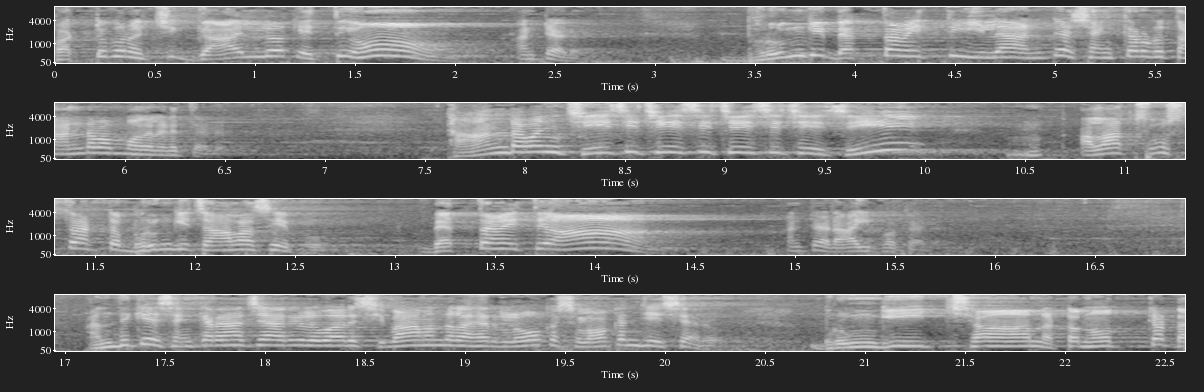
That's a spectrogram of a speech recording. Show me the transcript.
పట్టుకుని వచ్చి గాలిలోకి ఎత్తి అంటాడు. భృంగి బెత్తం ఎత్తి ఇలా అంటే శంకరుడు తాండవం మొదలెడతాడు. తాండవం చేసి చేసి చేసి చేసి అలా చూస్తాట భృంగి చాలాసేపు. బెత్తం ఎత్తి "ఆ" అంటాడు ఆగిపోతాడు. అందుకే శంకరాచార్యులు వారు శివానంద లహరిలో ఒక శ్లోకం చేశారు. భృంగీచ్ఛా నటనోత్కట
